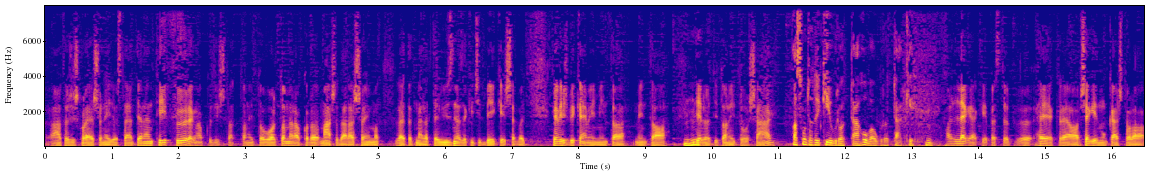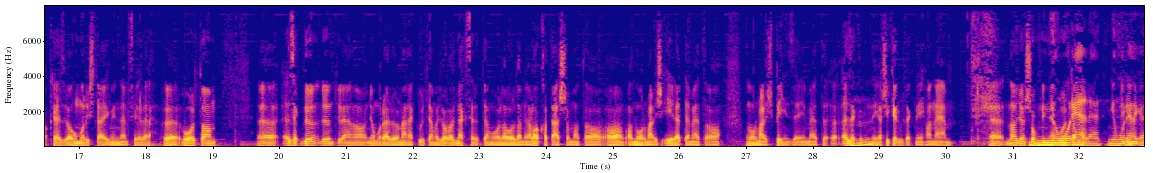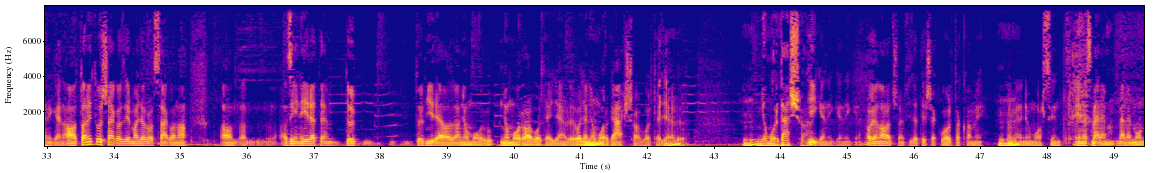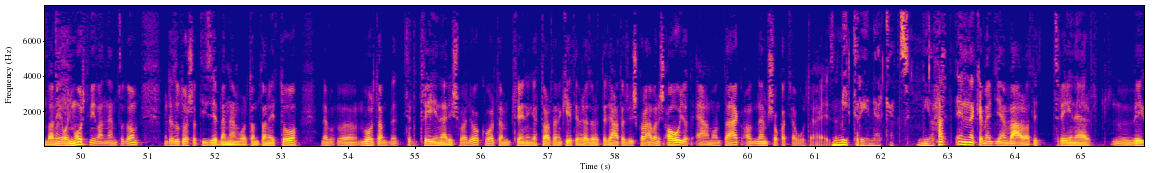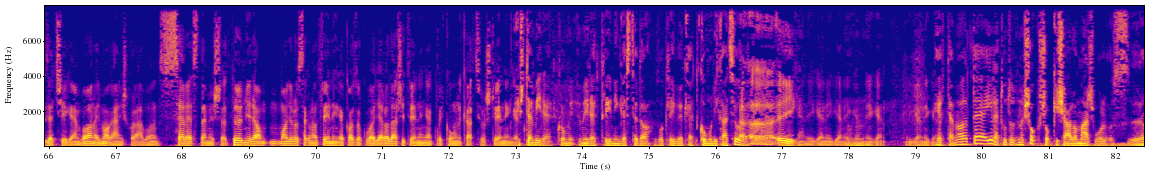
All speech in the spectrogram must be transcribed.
általános iskola első négy osztályát jelenti. Főleg napközis tanító voltam, mert akkor a másodállásaimat lehetett mellette űzni. Ez egy kicsit békésebb, vagy kevésbé kemény, mint a, mint a uh-huh. délelőtti tanítóság. Azt mondtad, hogy kiugrottál, hova ugrottál ki? A legelképesztőbb helyekre, a segédmunkástól a kezdve a humoristáig mindenféle voltam. Ezek döntően a nyomor elől menekültem, vagy valahogy meg szerettem volna oldani a lakhatásomat, a, a, a normális életemet, a, a normális pénzeimet. Ezek mm. néha sikerültek, néha nem. Nagyon sok minden nyomor voltam. ellen? Nyomor igen, ellen? igen, igen. A tanítóság azért Magyarországon a, a, az én életem több, többnyire a, a nyomor, nyomorral volt egyenlő, vagy a mm. nyomorgással volt egyenlő. Mm. Nyomorgással? Igen, igen, igen. Olyan alacsony fizetések voltak, ami, uh-huh. ami a nyomorszint. Én ezt merem, merem mondani. Hogy most mi van, nem tudom, mert az utolsó tíz évben nem voltam tanító, de uh, voltam tréner is vagyok, voltam tréninget tartani két évvel ezelőtt egy általános iskolában, és ahogy ott elmondták, nem sokat javult a helyzet. Mi trénerkedsz? Mi a... Hát én nekem egy ilyen vállalati tréner végzettségem van, egy magániskolában szereztem, és többnyire a Magyarországon a tréningek azok vagy eladási tréningek, vagy kommunikációs tréningek. És te mire, mire tréningezted az ott lévőket? Kommunikációra? Uh, igen, igen, igen, igen, uh-huh. igen, igen, igen. Értem, a te életutod meg sok-sok kis állomásból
